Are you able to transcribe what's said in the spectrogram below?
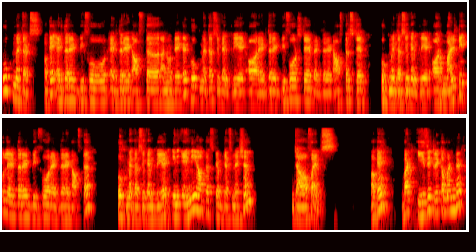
hook methods. Okay. At the rate before, at the rate after annotated hook methods you can create or at the rate before step, at the rate after step hook methods you can create or multiple at the rate before, at the rate after hook methods you can create in any of the step definition Java files. Okay. But is it recommended?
